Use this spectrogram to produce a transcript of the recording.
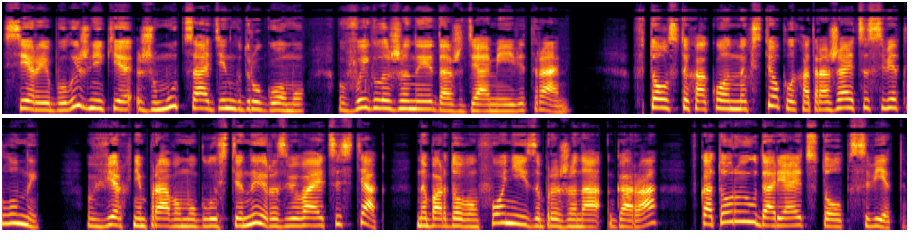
Серые булыжники жмутся один к другому, выглаженные дождями и ветрами. В толстых оконных стеклах отражается свет луны. В верхнем правом углу стены развивается стяг, на бордовом фоне изображена гора, в которую ударяет столб света.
